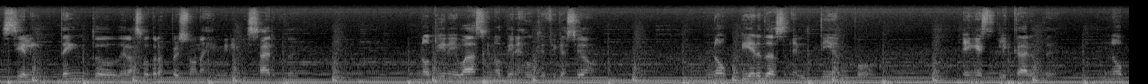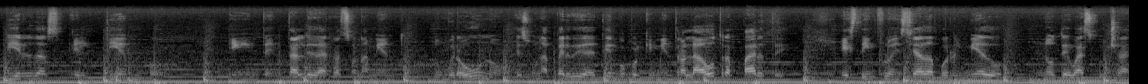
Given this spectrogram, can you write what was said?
si el intento de las otras personas en minimizarte no tiene base, no tiene justificación, no pierdas el tiempo en explicarte, no pierdas el tiempo en intentar de dar razonamiento número uno, es una pérdida de tiempo porque mientras la otra parte esté influenciada por el miedo, no te va a escuchar.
